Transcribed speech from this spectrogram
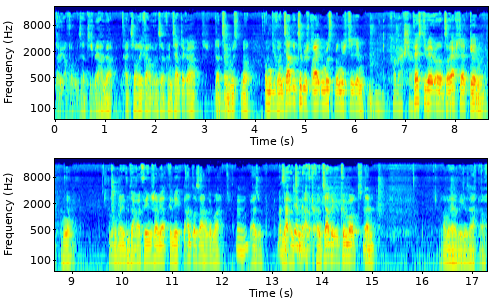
Naja, für uns hat sich, wir haben ja als Zorika unsere Konzerte gehabt. Dazu mhm. mussten wir, um die Konzerte zu bestreiten, mussten wir nicht zu dem Festival oder zur Werkstatt gehen. Mhm. Ja. Aber eben darauf weniger Wert gelegt und andere Sachen gemacht. Mhm. Also Was wir haben uns auf die Konzerte gekümmert. Mhm. Dann haben wir ja, wie gesagt, auch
